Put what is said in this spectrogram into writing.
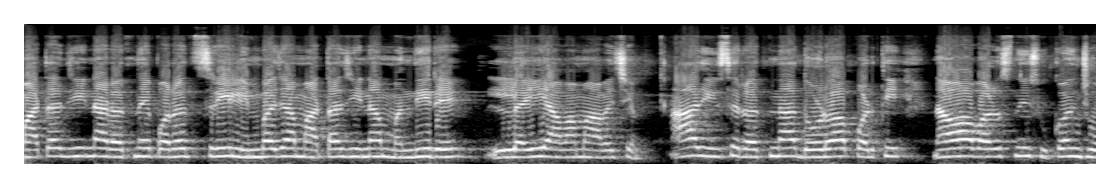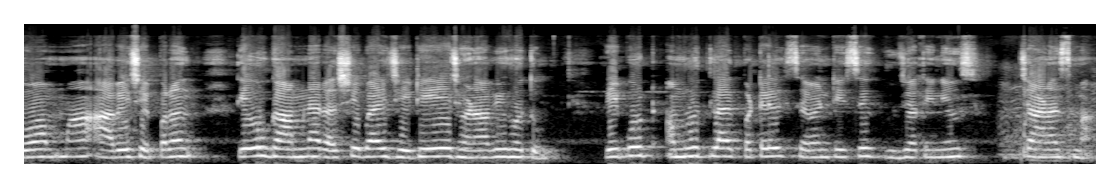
માતાજીના રથને પરત શ્રી લિંબાજા માતાજીના મંદિરે લઈ આવવામાં આવે છે. આ દિવસે રથના દોડવા પરથી નવા વર્ષની સુકન જોવામાં આવે છે પરંતુ તેવું ગામના રશીભાઈ જેઠીએ જણાવ્યું હતું. Report Amritlal Patel, seventy six Gujarati news, Chanasma.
